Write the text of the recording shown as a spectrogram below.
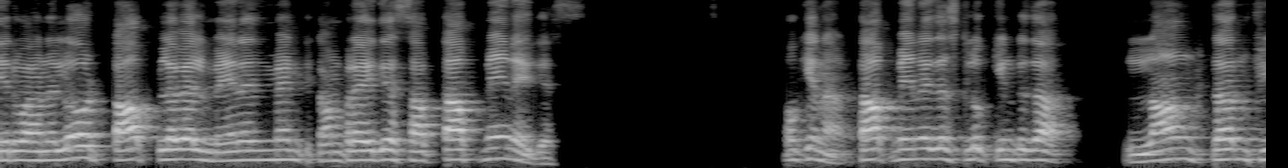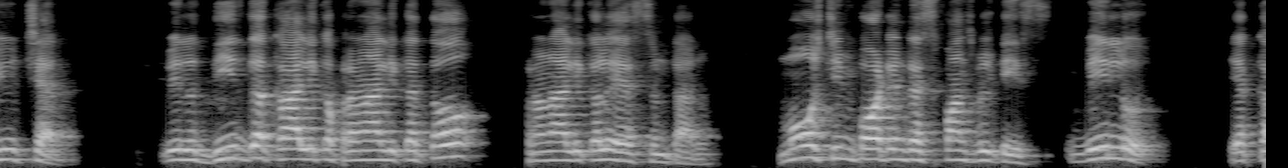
నిర్వహణలో top level management comprises of top managers ఓకేనా top managers look in to the long term future వీళ్ళు దీర్ఘకాలిక ప్రణాళికతో ప్రణాళికలు వేస్తుంటారు. మోస్ట్ ఇంపార్టెంట్ రెస్పాన్సిబిలిటీస్ వీళ్ళు యొక్క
